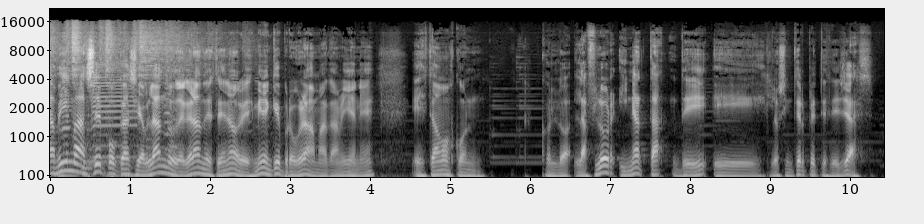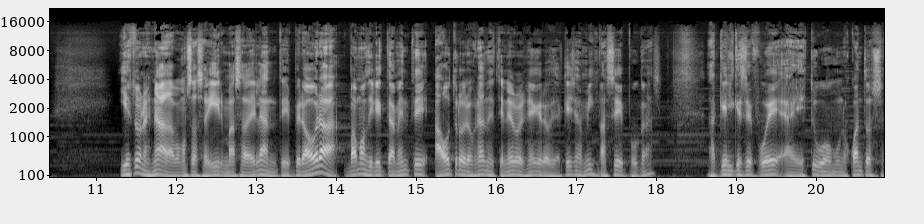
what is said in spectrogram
Las mismas épocas y hablando de grandes tenores, miren qué programa también, ¿eh? estamos con, la flor innata de eh, los intérpretes de jazz. Y esto no es nada, vamos a seguir más adelante, pero ahora vamos directamente a otro de los grandes tenores negros de aquellas mismas épocas, aquel que se fue, eh, estuvo unos cuantos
